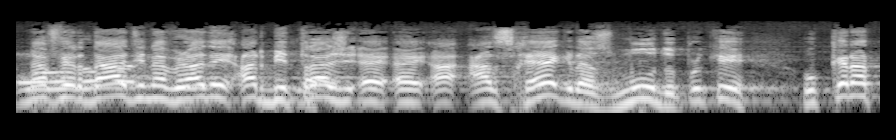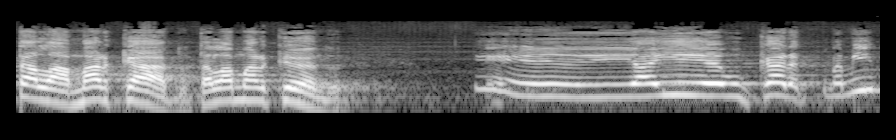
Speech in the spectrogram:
na verdade, na verdade, arbitragem, é, é, as regras mudam, porque o cara tá lá marcado, tá lá marcando. E, e aí o cara, para mim,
